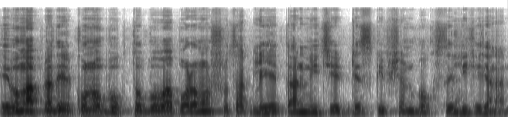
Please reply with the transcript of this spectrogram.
এবং আপনাদের কোনো বক্তব্য বা পরামর্শ থাকলে তার নিচের ডেসক্রিপশন বক্সে লিখে জানান।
